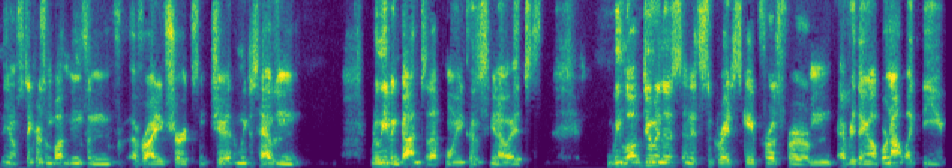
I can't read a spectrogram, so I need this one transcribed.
you know, stickers and buttons and a variety of shirts and shit. And we just haven't really even gotten to that point because, you know, it's, we love doing this and it's a great escape for us from everything else. We're not like the,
